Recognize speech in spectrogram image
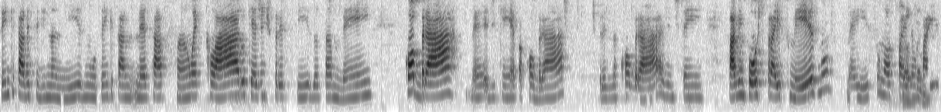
tem que estar nesse dinamismo, tem que estar nessa ação. É claro que a gente precisa também cobrar né, de quem é para cobrar, a gente precisa cobrar, a gente tem paga imposto para isso mesmo, né? Isso, o nosso Exatamente. país é um país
